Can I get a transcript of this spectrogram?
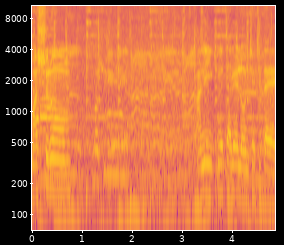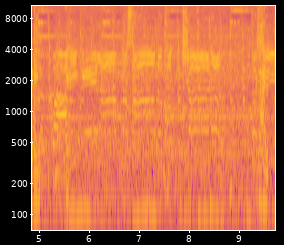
मशरूम आणि इकडे चालू आहे लोणच्याची तयारी. झाली.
